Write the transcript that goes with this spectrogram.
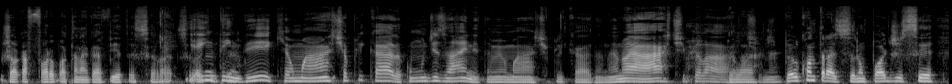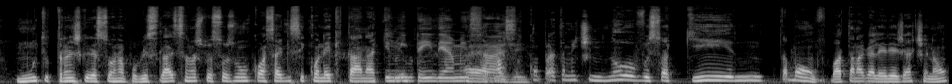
joga fora, bota na gaveta, sei lá. sei E é lá o que que é. entender que é uma arte aplicada, como um design também é uma arte aplicada, né? Não é a arte pela arte, Pela arte. né? Pelo contrário, você não pode ser muito transgressor na publicidade, senão as pessoas não conseguem se conectar E naquilo. não entendem a É, mensagem. nossa, completamente novo isso aqui. Tá bom, bota na galeria de arte não,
